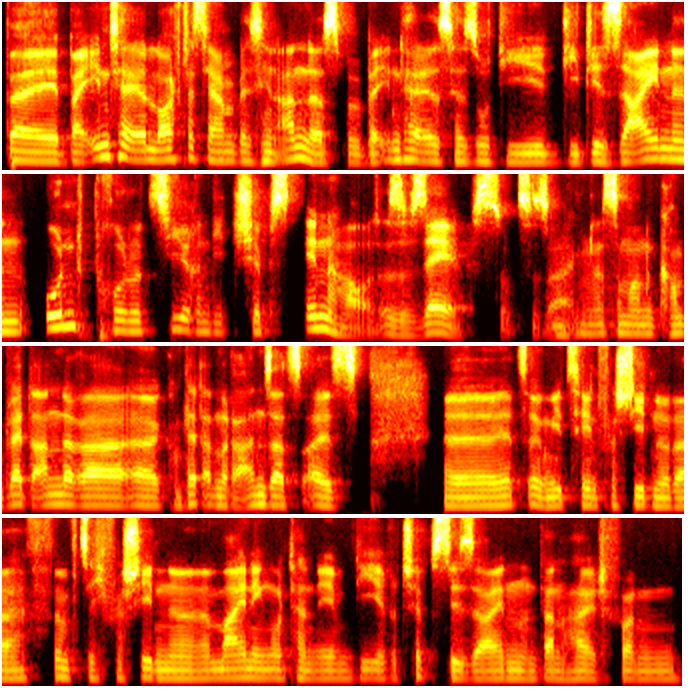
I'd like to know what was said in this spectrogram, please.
bei, bei Intel läuft das ja ein bisschen anders, weil bei Intel ist ja so, die, die designen und produzieren die Chips in-house, also selbst sozusagen. Mhm. Das ist immer ein komplett anderer, äh, komplett anderer Ansatz als äh, jetzt irgendwie zehn verschiedene oder 50 verschiedene Mining-Unternehmen, die ihre Chips designen und dann halt von,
